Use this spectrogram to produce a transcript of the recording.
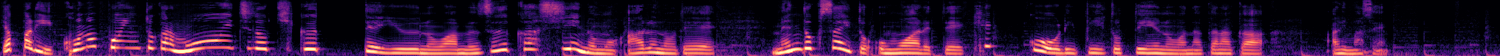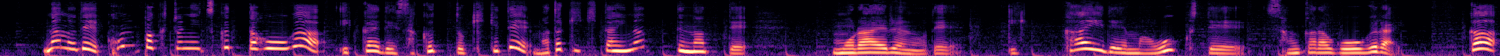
やっぱりこのポイントからもう一度聞くっていうのは難しいのもあるのでめんどくさいと思われて結構リピートっていうのはなかなかありません。なのでコンパクトに作った方が1回でサクッと聞けてまた聞きたいなってなってもらえるので1回でまあ多くて3から5ぐらいが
